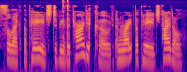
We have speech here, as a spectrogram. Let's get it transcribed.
Select the page to be the target code and write the page title.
